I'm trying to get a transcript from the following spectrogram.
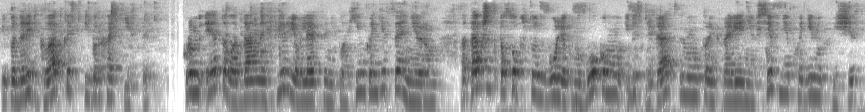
и подарить гладкость и бархатистость. Кроме этого, данный эфир является неплохим кондиционером, а также способствует более глубокому и беспрепятственному проникновению всех необходимых веществ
